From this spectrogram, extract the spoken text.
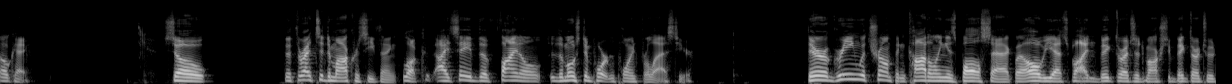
Okay. So the threat to democracy thing. Look, I saved the final, the most important point for last here. They're agreeing with Trump and coddling his ball sack. But oh yes, Biden, big threat to democracy, big threat to.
